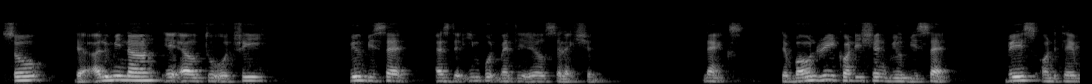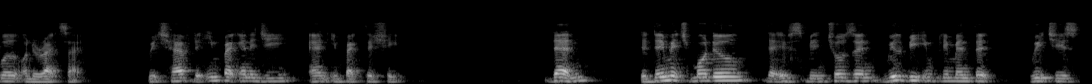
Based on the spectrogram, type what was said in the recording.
So the alumina Al2O3 will be set as the input material selection. Next, the boundary condition will be set based on the table on the right side, which have the impact energy and impactor shape. Then, the damage model that has been chosen will be implemented, which is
